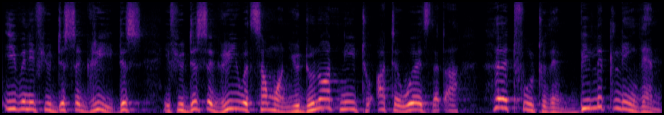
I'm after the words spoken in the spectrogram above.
Even if you disagree, dis, if you disagree with someone, you do not need to utter words that are hurtful to them, belittling them,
